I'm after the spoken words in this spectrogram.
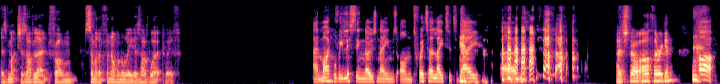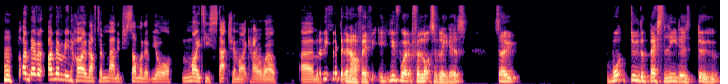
as much as I've learned from some of the phenomenal leaders I've worked with. And Mike will be listing those names on Twitter later today. um, I spell Arthur again. oh, I've never, I've never been high enough to manage someone of your mighty stature, Mike Harrowell. Um, Let me flip it then, Arthur. If you've worked for lots of leaders, so what do the best leaders do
